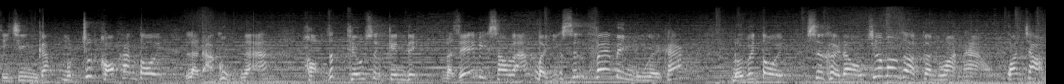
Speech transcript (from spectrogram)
thì chỉ gặp một chút khó khăn thôi là đã gục ngã. Họ rất thiếu sự kiên định và dễ bị sao lãng bởi những sự phê bình của người khác. Đối với tôi, sự khởi đầu chưa bao giờ cần hoàn hảo. Quan trọng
